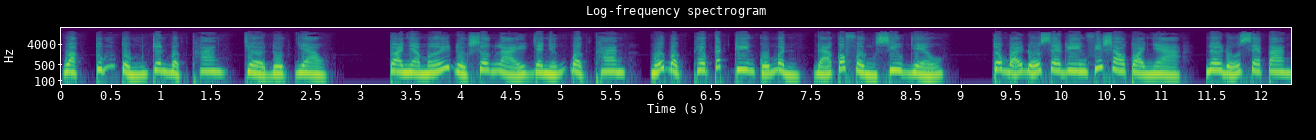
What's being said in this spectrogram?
hoặc túm tụm trên bậc thang chờ được vào. Tòa nhà mới được sơn lại và những bậc thang mỗi bậc theo cách riêng của mình đã có phần siêu dẹo. Trong bãi đổ xe riêng phía sau tòa nhà, nơi đổ xe tang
